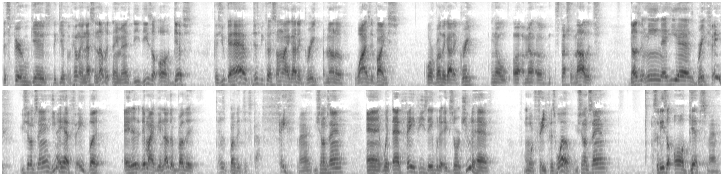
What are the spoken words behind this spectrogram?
the spirit who gives the gift of healing. And that's another thing, man. These are all gifts. Because you can have, just because somebody got a great amount of wise advice, or a brother got a great, you know, uh, amount of special knowledge, doesn't mean that he has great faith. You see what I'm saying? He may have faith, but hey, there, there might be another brother. This brother just got faith, man. You see what I'm saying? And with that faith, he's able to exhort you to have more faith as well. You see what I'm saying? So these are all gifts, man,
